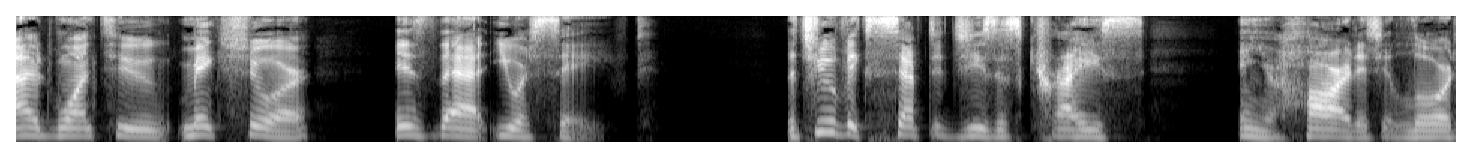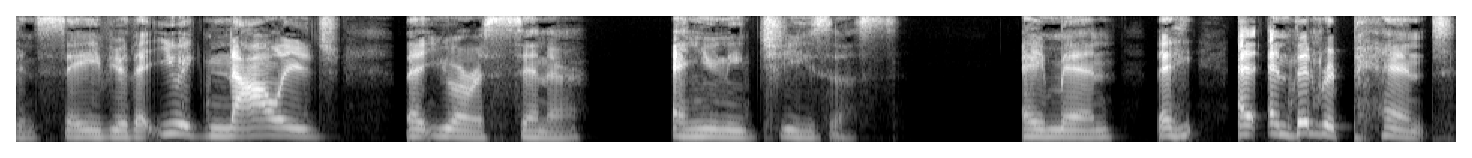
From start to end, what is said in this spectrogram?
I'd want to make sure is that you are saved, that you've accepted Jesus Christ in your heart as your Lord and Savior, that you acknowledge that you are a sinner and you need Jesus. Amen. That he, and, and then repent.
